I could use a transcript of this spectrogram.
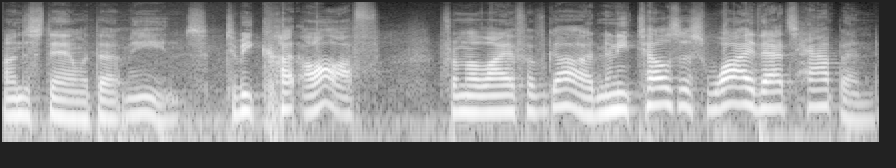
understand what that means to be cut off from the life of God. And he tells us why that's happened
